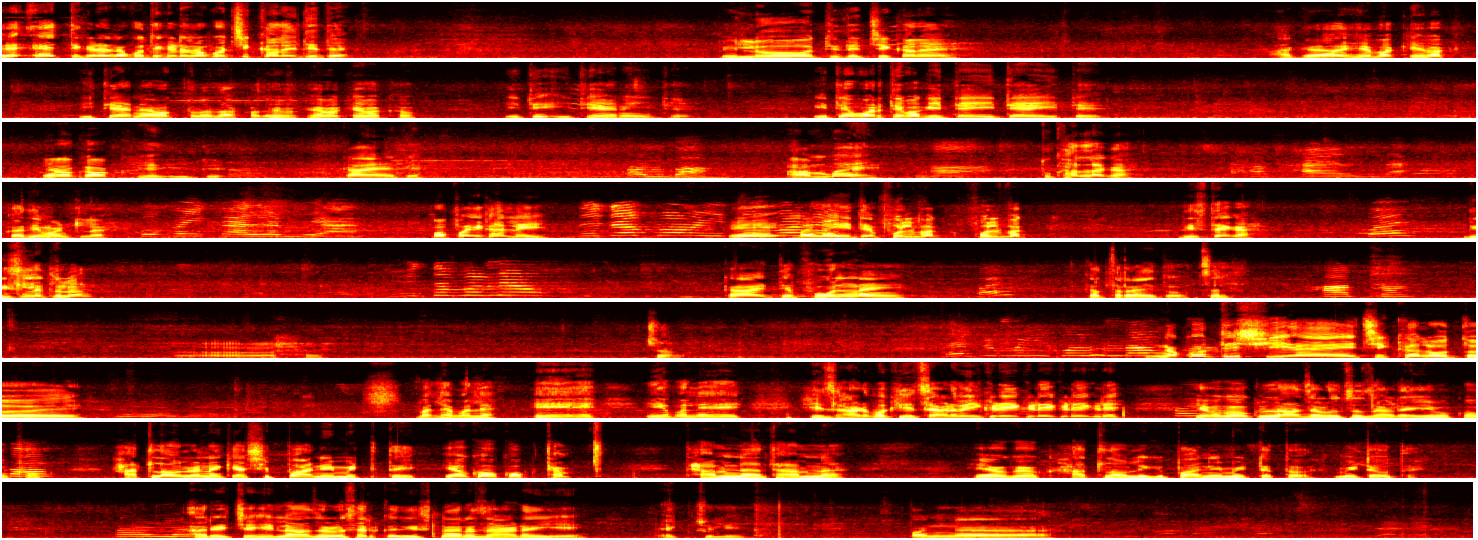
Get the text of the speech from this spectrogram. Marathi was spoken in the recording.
ए ए तिकडे नको तिकडे नको चिखल आहे तिथे. पिल्लू तिथे चिखल आहे. अगं हे बघ हे बघ. इथे आहे ना बघ तुला दाखवतो. हे बघ हे बघ हे बघ. इथे इथे आहे ना इथे. इथे वरती बघ इथे इथे इथे. हे बघ हे बघ हे इथे. काय आहे ते? आंबा. आंबा आहे? हा. तू खाल्ला का? हा कधी म्हटलं? पपई खाली ए मला इथे फुल बघ फुल बघ. दिसते का? दिसले तुला. काय ते फुल नाही? कचरा आहे तो चल. चल. नको ती शी आहे चिखल होतोय. भल्या भल्या. ए ए, भले हे झाड बघ हे झाड बघ. इकडे इकडे इकडे इकडे. हे बघ लाजाळूचं झाड आहे. हे बघ. हात लावलं ना की अशी पाणी मिटते हे बघ थांब. थांब ना थांब ना. हे बघ, हात लावले की पाणी मिटतं मिटवतं. अरे चहिला आजळूसारखं दिसणारं झाड आहे ॲक्च्युली पण अं,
